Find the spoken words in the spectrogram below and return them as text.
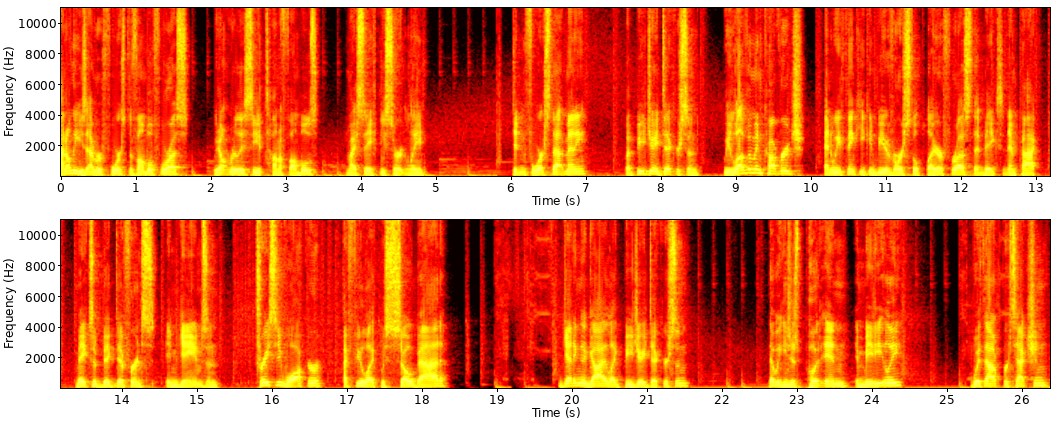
I don't think he's ever forced a fumble for us. We don't really see a ton of fumbles. My safety certainly didn't force that many. But BJ Dickerson, we love him in coverage, and we think he can be a versatile player for us that makes an impact, makes a big difference in games. And Tracy Walker, I feel like was so bad. Getting a guy like BJ Dickerson that we can just put in immediately without protection.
